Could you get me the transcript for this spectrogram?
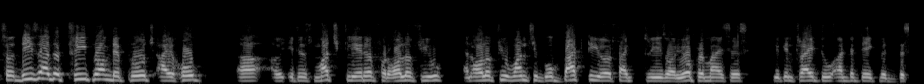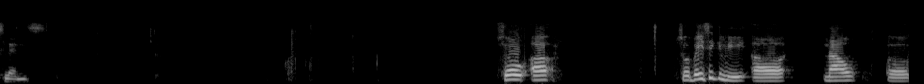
So these are the three-pronged approach. I hope uh, it is much clearer for all of you. And all of you, once you go back to your factories or your premises, you can try to undertake with this lens. So, uh, so basically, uh, now uh,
